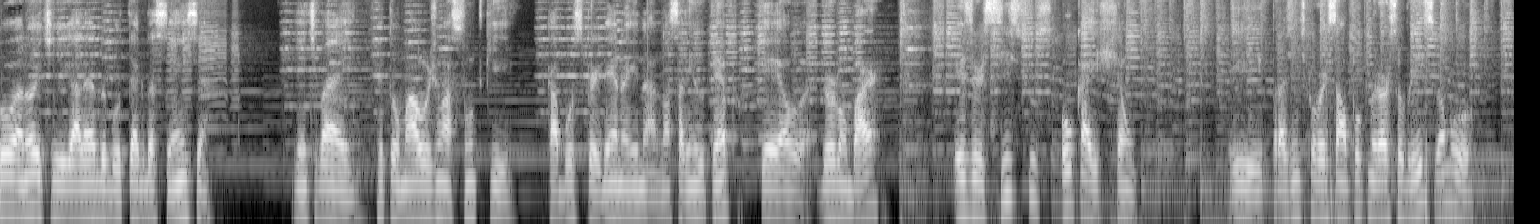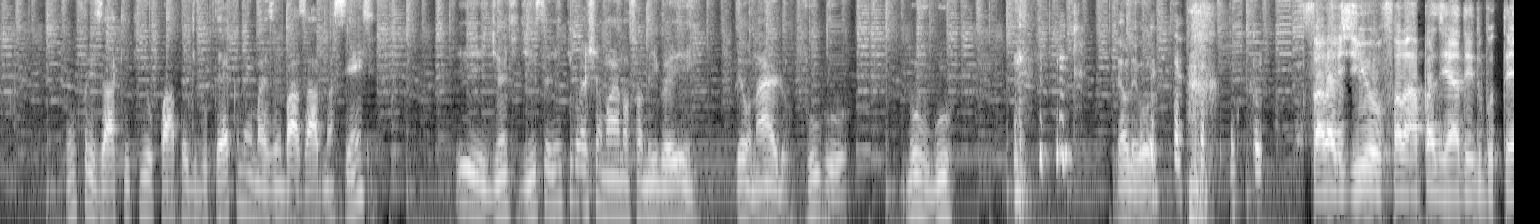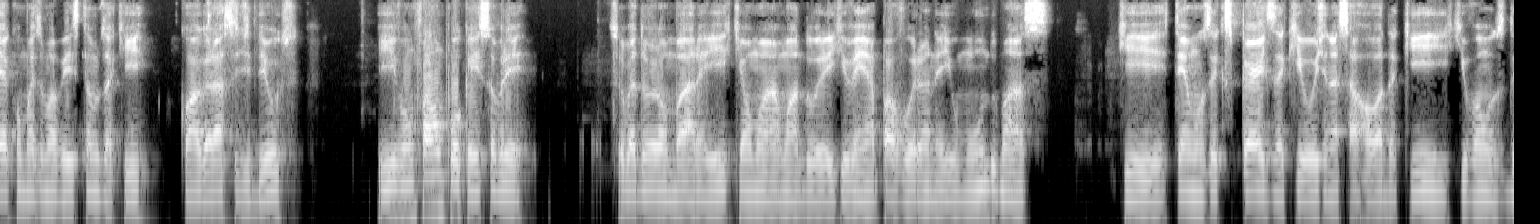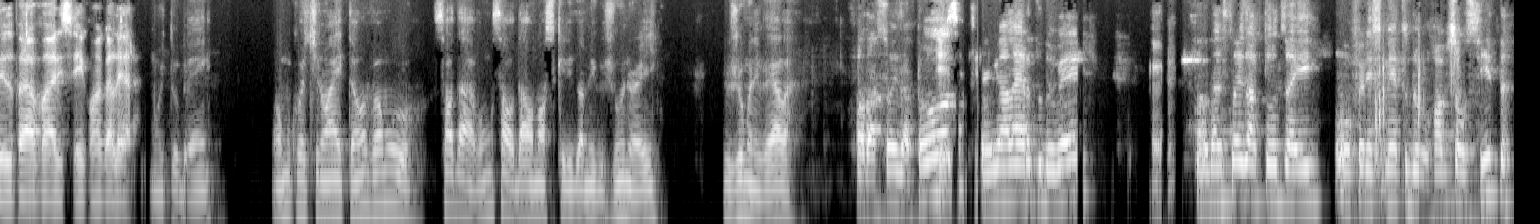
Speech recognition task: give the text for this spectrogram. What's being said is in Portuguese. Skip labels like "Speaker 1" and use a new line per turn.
Boa noite, galera do Boteco da Ciência. A gente vai retomar hoje um assunto que acabou se perdendo aí na nossa linha do tempo, que é o dor lombar, exercícios ou caixão. E para a gente conversar um pouco melhor sobre isso, vamos, vamos frisar aqui que o papo é de boteco, né, mas é embasado na ciência. E diante disso, a gente vai chamar nosso amigo aí, Leonardo, vulgo, novo Gu. Léo Leô.
Fala Gil, fala rapaziada aí do Boteco, mais uma vez estamos aqui com a graça de Deus e vamos falar um pouco aí sobre, sobre a dor lombar aí, que é uma, uma dor aí que vem apavorando aí o mundo, mas que temos experts aqui hoje nessa roda aqui que vamos desbravar isso aí com a galera.
Muito bem. Vamos continuar então, vamos saudar, vamos saudar o nosso querido amigo Júnior aí, o Ju Manivela.
Saudações a todos. Esse... E aí, galera, tudo bem? Saudações a todos aí, o oferecimento do Robson Cita.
